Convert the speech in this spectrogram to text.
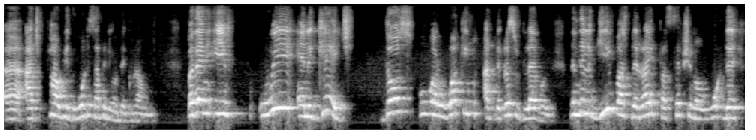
uh at par with what is happening on the ground. But then if we engage those who are working at the grassroots level, then they'll give us the right perception of what the,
